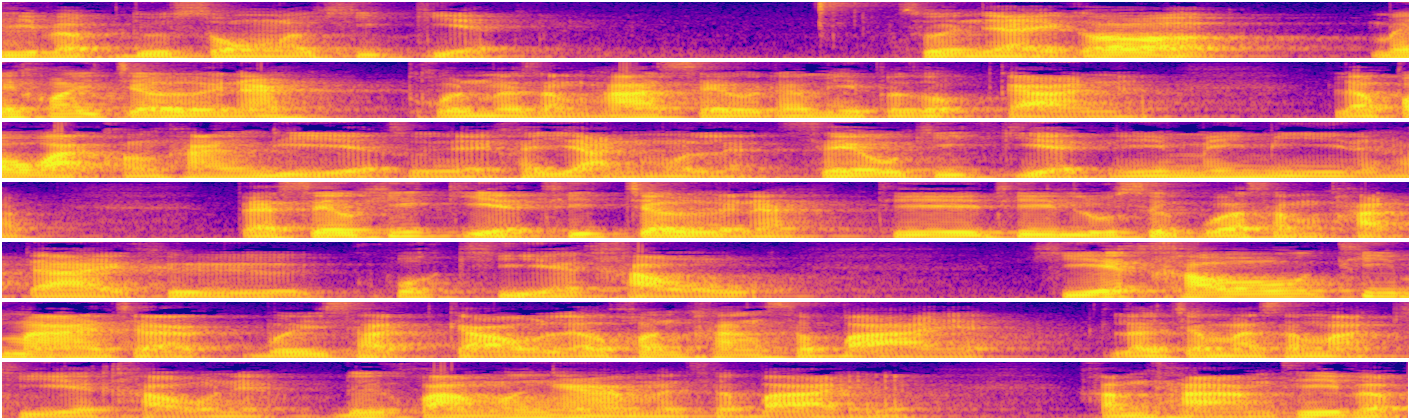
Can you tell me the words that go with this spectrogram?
ที่แบบดูทรงแล้วขี้เกียจส่วนใหญ่ก็ไม่ค่อยเจอนะ คนมาสัมภาษณ์เซลล์ถ้ามีประสบการณ์เนี่ยแล้วประวัติค่อนข้างดีอะส่วนใหญ่ขยันหมดแหละเซลล์ขี้เกียจนี่ไม่มีนะครับ แต่เซลล์ขี้เกียจที่เจอนะที่ที่รู้สึกว่าสัมผัสได้คือพวกเคียร์เขาเคียร์เขาที่มาจากบริษัทเก่าแล้วค่อนข้างสบายแล้วจะมาสมัครเคียร์เขาเนี่ยด้วยความว่างานมันสบายเนี่ยคำถามที่แบบ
